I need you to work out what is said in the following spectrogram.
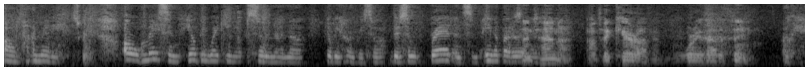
Oh, I'm ready. Let's go. Oh, Mason, he'll be waking up soon, and uh, he'll be hungry. So there's some bread and some peanut butter. in there. Santana, I'll take care of him. Don't worry about a thing. Okay.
